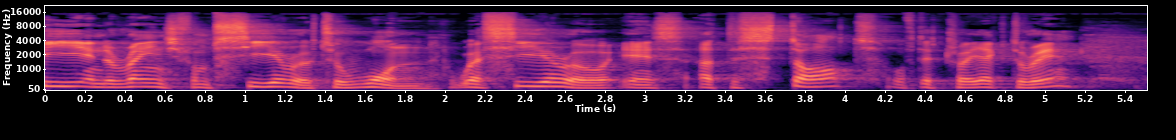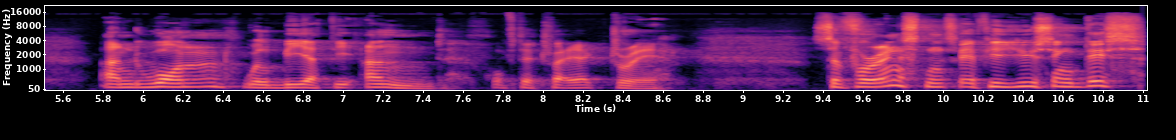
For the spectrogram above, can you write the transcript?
be in the range from zero to one, where zero is at the start of the trajectory, and 1 will be at the end of the trajectory. So for instance, if you're using this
